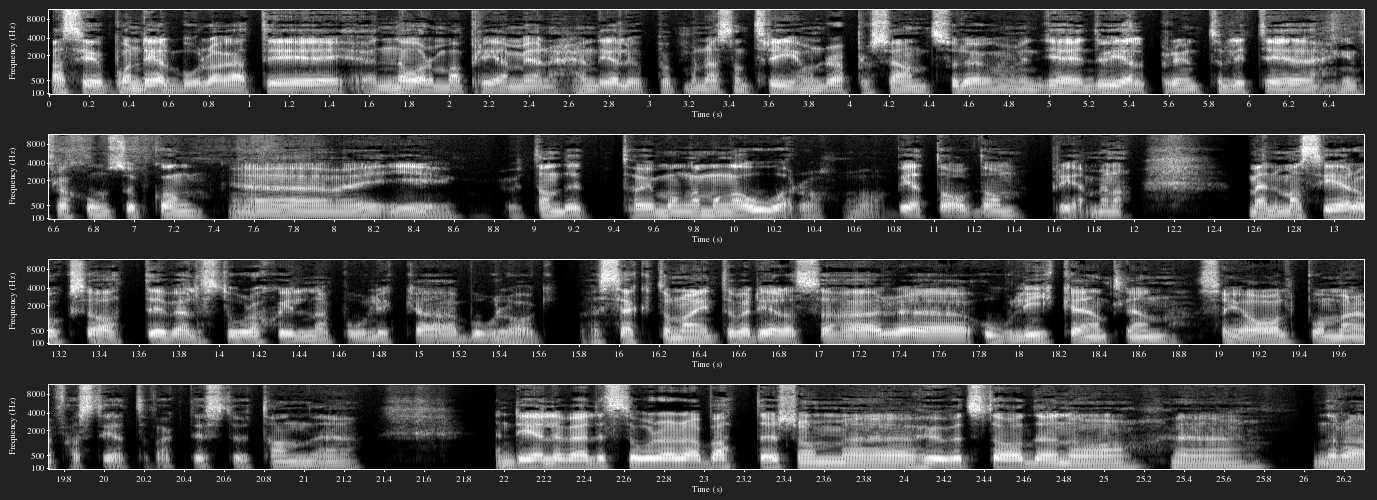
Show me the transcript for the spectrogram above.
man ser ju på en del bolag att det är enorma premier. En del är uppe på nästan 300 procent. Så det, det hjälper inte lite inflationsuppgång eh, i, utan det tar ju många, många år att beta av de premierna. Men man ser också att det är väldigt stora skillnader på olika bolag. Sektorn har inte värderats så här olika egentligen som jag har hållit på med fastigheter faktiskt, utan en del är väldigt stora rabatter som eh, huvudstaden och eh, några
